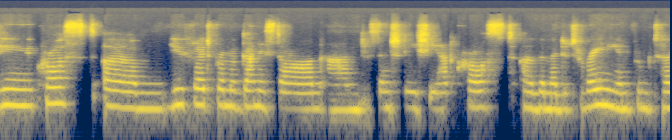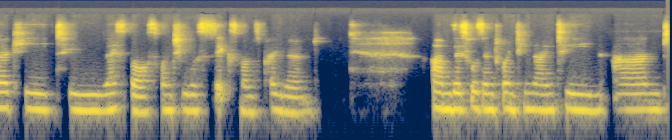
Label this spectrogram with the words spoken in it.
who crossed, um, who fled from Afghanistan, and essentially she had crossed uh, the Mediterranean from Turkey to Lesbos when she was six months pregnant. Um, this was in 2019, and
